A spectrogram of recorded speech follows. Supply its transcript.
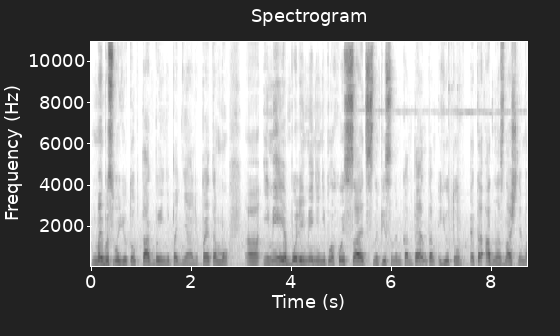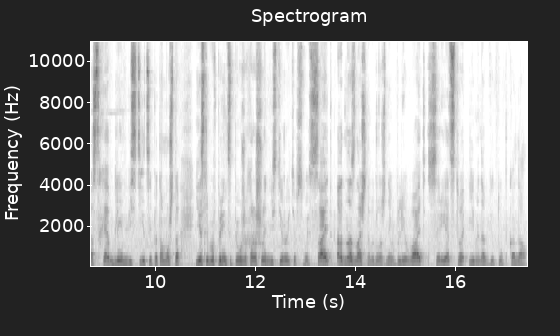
мы бы свой YouTube так бы и не подняли. Поэтому, э, имея более-менее неплохой сайт с написанным контентом, YouTube это однозначный must-have для инвестиций, потому что если вы, в принципе, уже хорошо инвестируете в свой сайт, однозначно вы должны вливать средства именно в YouTube канал.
